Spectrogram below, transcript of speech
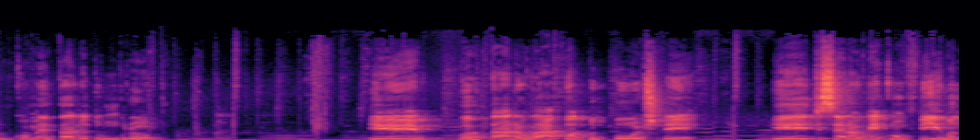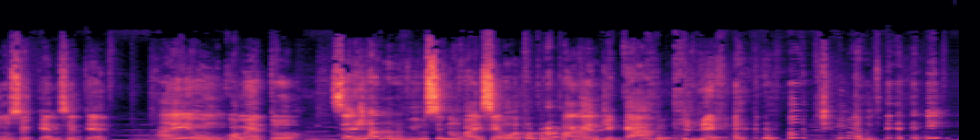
Um comentário de um grupo que botaram lá a foto do pôster e disseram alguém confirma, não sei o que, não sei o que. Aí um comentou, você já não viu se não vai ser outra propaganda de carro que nem última vez?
